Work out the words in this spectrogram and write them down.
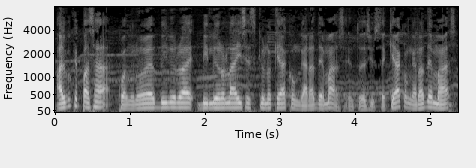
algo que pasa cuando uno ve Big Little Lies es que uno queda con ganas de más. Entonces, si usted queda con ganas de más,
